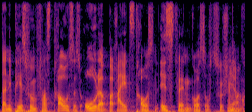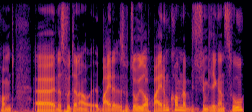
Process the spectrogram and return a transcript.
dann die PS5 fast raus ist oder bereits draußen ist, wenn Ghost of Tsushima ja. kommt. Äh, das wird dann auch beide, es wird sowieso auf beidem kommen, da stimme ich dir ganz zu.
